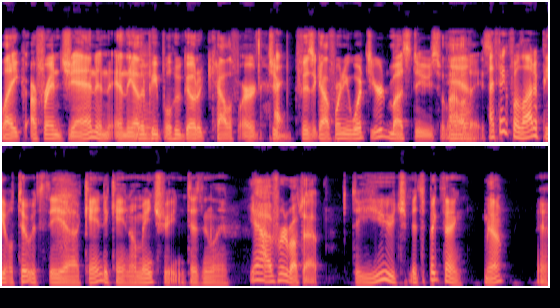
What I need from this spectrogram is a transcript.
like our friend Jen and, and the other Mm. people who go to California to I- visit California? What's your must dos for the yeah. holidays? I think for a lot of people too, it's the uh, candy cane on Main Street in Disneyland. yeah, I've heard about that. It's a huge, it's a big thing. Yeah. Yeah.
